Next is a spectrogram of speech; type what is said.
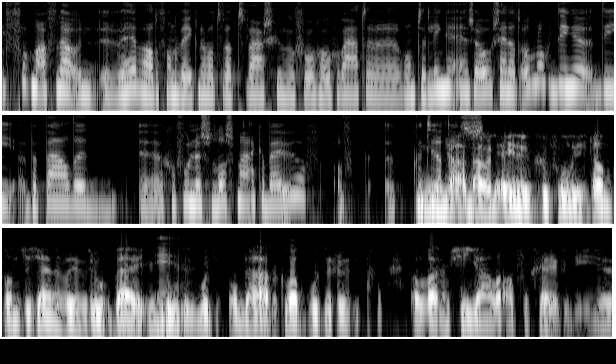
vroeg me af, nou, we hadden van de week nog wat, wat waarschuwingen voor hoogwater eh, rond de Lingen en zo. Zijn dat ook nog dingen die bepaalde uh, gevoelens losmaken bij u? Of, of kunt u dat Ja, nou, het enige gevoel is dan van ze zijn er weer vroeg bij. Ik bedoel, wordt, om de havenklap worden er alarmsignalen afgegeven die uh,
